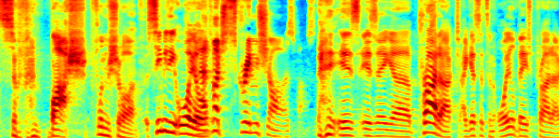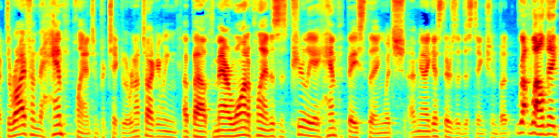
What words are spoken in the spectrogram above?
So Bosch Flimshaw CBD oil That's much scrimshaw as possible. is is a uh, product. I guess it's an oil based product derived from the hemp plant in particular. We're not talking about the marijuana plant. This is purely a hemp based thing. Which I mean, I guess there's a distinction, but Right, well, the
